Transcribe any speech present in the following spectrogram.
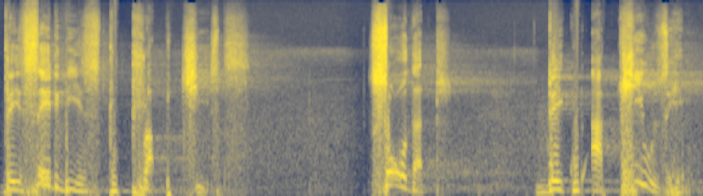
They said this to trap Jesus so that they could accuse him.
